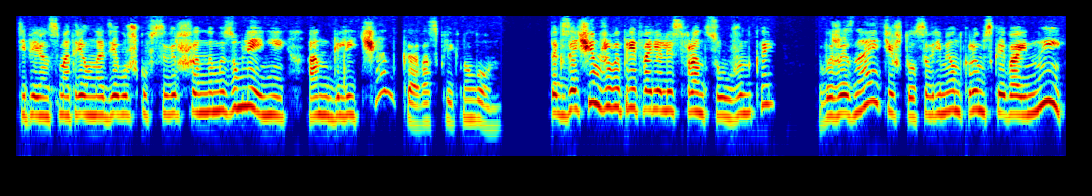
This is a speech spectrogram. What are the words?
Теперь он смотрел на девушку в совершенном изумлении. «Англичанка?» — воскликнул он. «Так зачем же вы притворялись француженкой? Вы же знаете, что со времен Крымской войны,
